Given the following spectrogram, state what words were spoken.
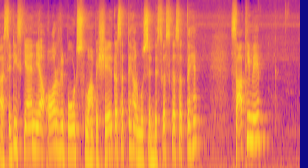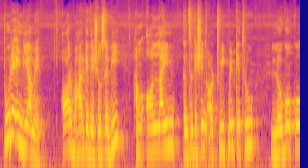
सिटी स्कैन या और रिपोर्ट्स वहाँ पे शेयर कर सकते हैं और मुझसे डिस्कस कर सकते हैं। साथ ही में पूरे इंडिया में और बाहर के देशों से भी हम ऑनलाइन कंसल्टेशन और ट्रीटमेंट के थ्रू लोगों को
